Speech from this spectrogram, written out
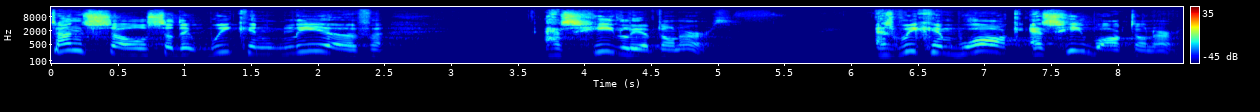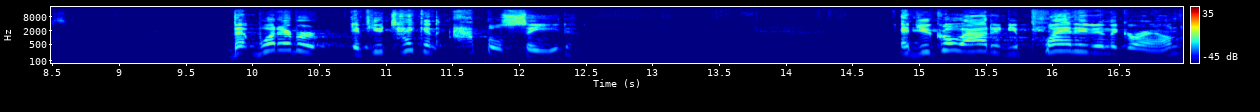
done so so that we can live as he lived on earth, as we can walk as he walked on earth. That whatever, if you take an apple seed, and you go out and you plant it in the ground,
